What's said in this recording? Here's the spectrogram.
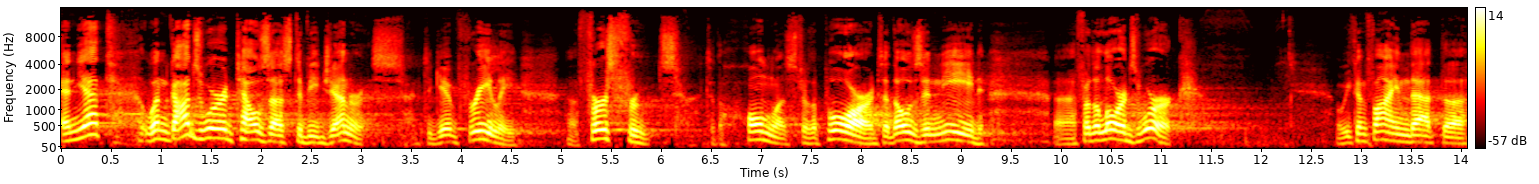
And yet, when God's Word tells us to be generous, to give freely, uh, first fruits to the homeless, to the poor, to those in need, uh, for the Lord's work, we can find that the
